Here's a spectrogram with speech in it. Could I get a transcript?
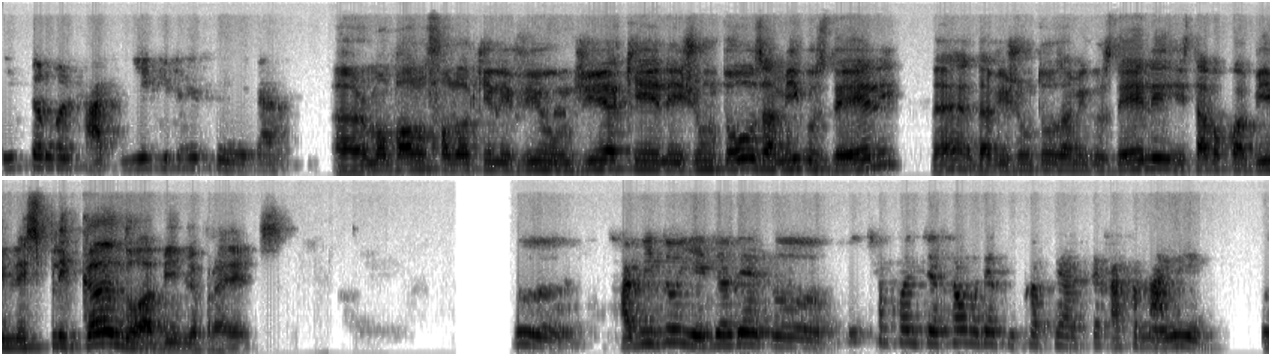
있던 걸 다 얘기를 했습니다. Ah, o irmão Paulo falou que ele viu um dia que ele juntou os amigos dele, né? Davi juntou os amigos dele e estava com a Bíblia explicando a Bíblia para eles. 그 자비도 예전에 그 첫 번째 서울에 북카페 할 때 가서 많이 어,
